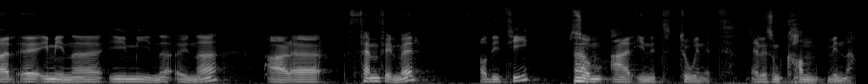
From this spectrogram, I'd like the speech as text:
Der, eh, i, mine, I mine øyne er det fem filmer av de ti som er in it to win it. Eller som kan vinne.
